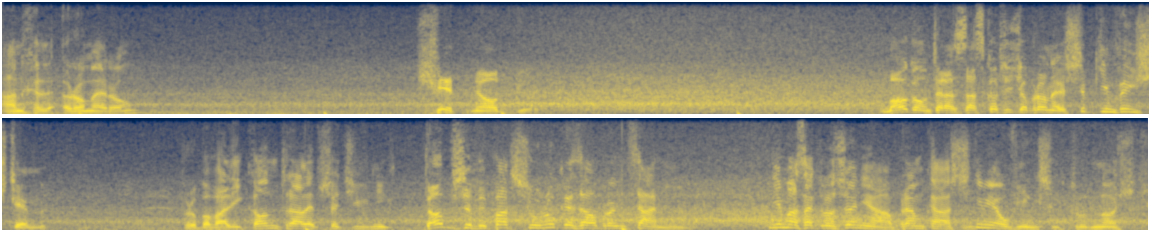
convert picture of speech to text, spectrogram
Angel Romero. Świetny odbiór. Mogą teraz zaskoczyć obronę szybkim wyjściem. Próbowali kontra, ale przeciwnik dobrze wypatrzył lukę za obrońcami. Nie ma zagrożenia, bramkarz nie miał większych trudności.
